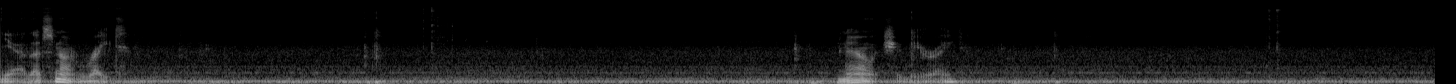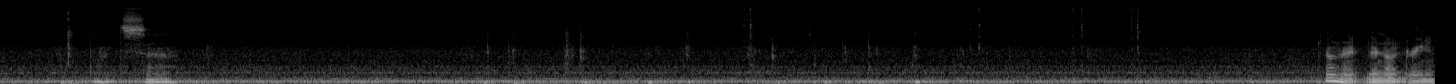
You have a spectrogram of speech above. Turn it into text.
Yeah, that's not right. Now it should be right. Let's, uh... Alright, they're not draining.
